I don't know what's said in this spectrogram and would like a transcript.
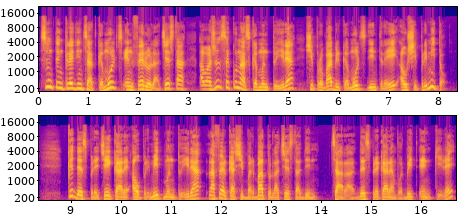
sunt încredințat că mulți în felul acesta au ajuns să cunoască mântuirea și probabil că mulți dintre ei au și primit-o. Cât despre cei care au primit mântuirea, la fel ca și bărbatul acesta din țara despre care am vorbit în Chile,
